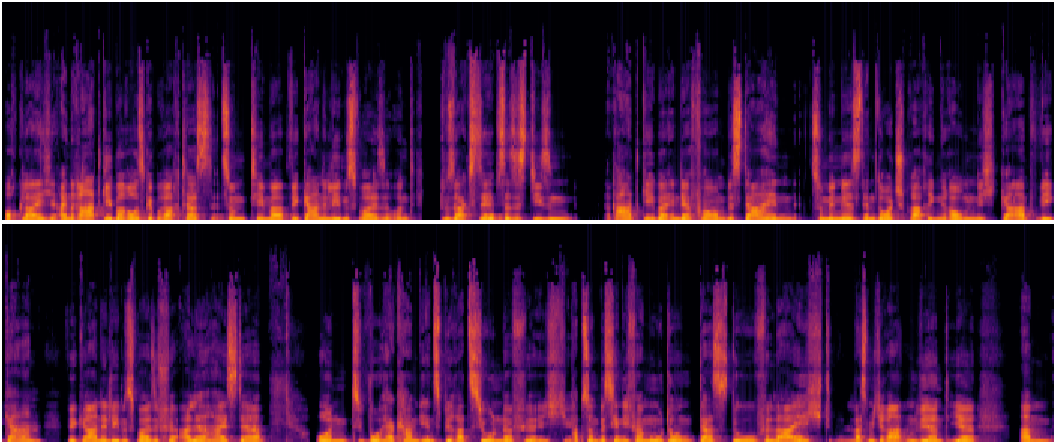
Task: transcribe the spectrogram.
auch gleich einen Ratgeber rausgebracht hast zum Thema vegane Lebensweise. Und du sagst selbst, dass es diesen Ratgeber in der Form bis dahin zumindest im deutschsprachigen Raum nicht gab. Vegan, vegane Lebensweise für alle heißt er. Und woher kam die Inspiration dafür? Ich habe so ein bisschen die Vermutung, dass du vielleicht, lass mich raten, während ihr am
